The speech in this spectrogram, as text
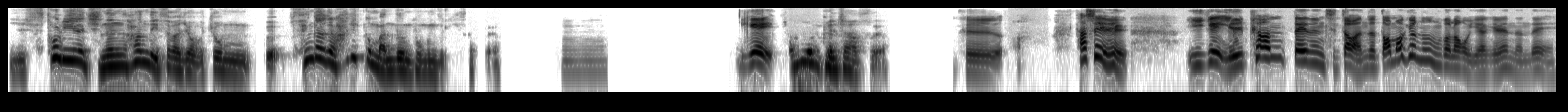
이제 스토리를 진행하는 데 있어 가지고 좀 그 생각을 하게끔 만드는 부분들이 있었어요. 음. 이게 저는 괜찮았어요. 그 사실 이게 1 편 때는 진짜 완전 떠먹여 놓은 거라고 이야기를 했는데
